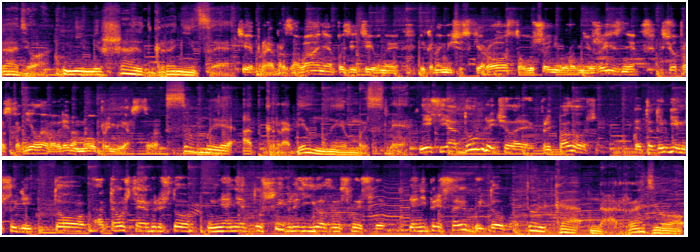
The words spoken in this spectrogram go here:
Радио не мешают границы. Те преобразования позитивные, экономический рост, улучшение уровня жизни. Все происходило во время моего премьерства. Самые откровенные мысли. Если я добрый человек, предположим, это другим судить, то от того, что я говорю, что у меня нет души в религиозном смысле, я не перестаю быть добрым. Только на радио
